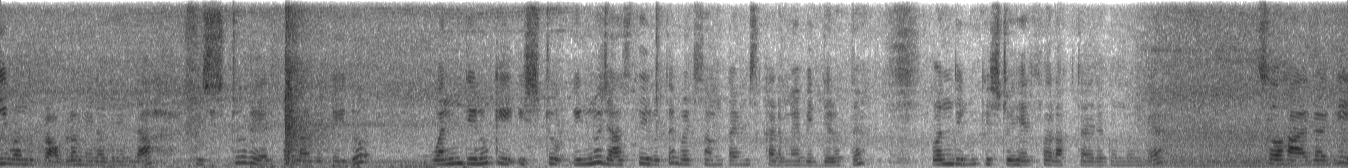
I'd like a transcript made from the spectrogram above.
ಈ ಒಂದು ಪ್ರಾಬ್ಲಮ್ ಇರೋದ್ರಿಂದ ಇಷ್ಟು ಹೇರ್ ಫಾಲ್ ಆಗುತ್ತೆ. ಇದು ಒಂದು ದಿನಕ್ಕೆ ಇಷ್ಟು, ಇನ್ನೂ ಜಾಸ್ತಿ ಇರುತ್ತೆ ಬಟ್ ಸಮ್ಟೈಮ್ಸ್ ಕಡಿಮೆ ಬಿದ್ದಿರುತ್ತೆ. ಒಂದು ದಿನಕ್ಕೆ ಇಷ್ಟು ಹೇರ್ ಫಾಲ್ ಆಗ್ತಾ ಇದೆ ಗುಂಡುಗೆ ಸೊ ಹಾಗಾಗಿ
